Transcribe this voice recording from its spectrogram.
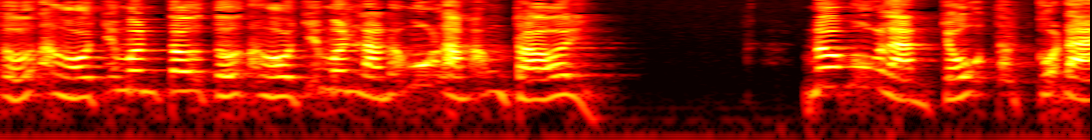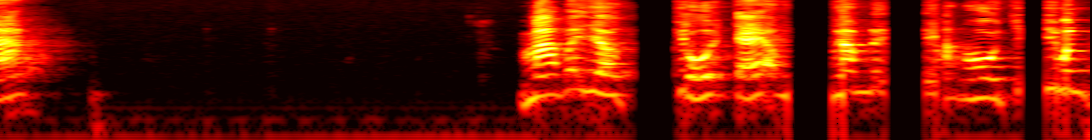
tưởng thằng Hồ Chí Minh. Tư tưởng thằng Hồ Chí Minh là nó muốn làm ông trời. Nó muốn làm chủ tịch của đảng. Mà bây giờ tuổi trẻ ông Nam đi, thằng Hồ Chí Minh.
